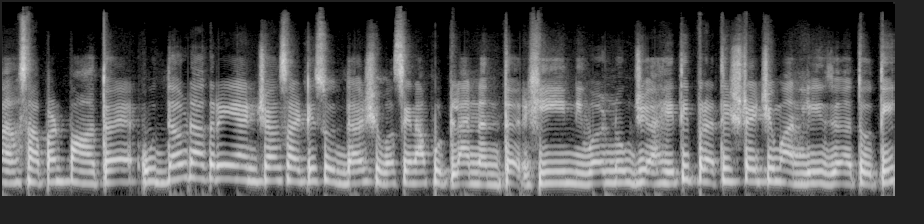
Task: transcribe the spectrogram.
असं आपण पाहतोय. उद्धव ठाकरे यांच्यासाठी सुद्धा शिवसेना फुटल्यानंतर ही निवडणूक जी आहे ती प्रतिष्ठेची मानली जात होती.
